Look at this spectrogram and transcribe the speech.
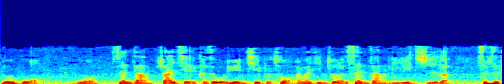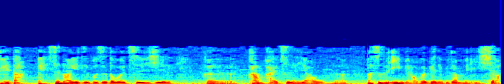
如果我肾脏衰竭，可是我运气不错，而我已经做了肾脏移植了，是不是可以打？哎，肾脏移植不是都会吃一些呃抗排斥的药物呢？那是不是疫苗会变得比较没效？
